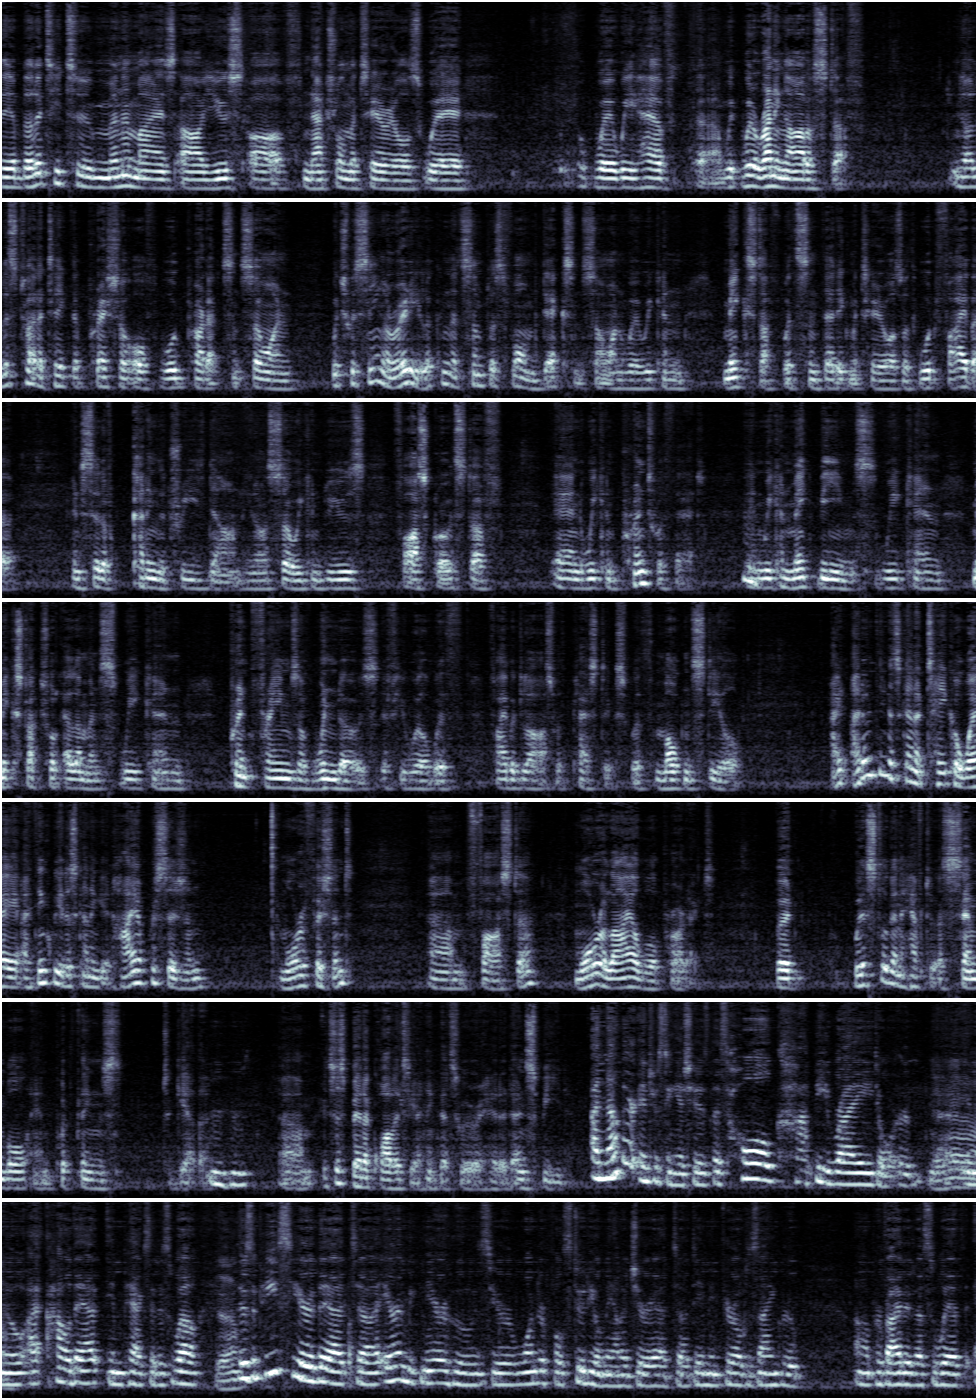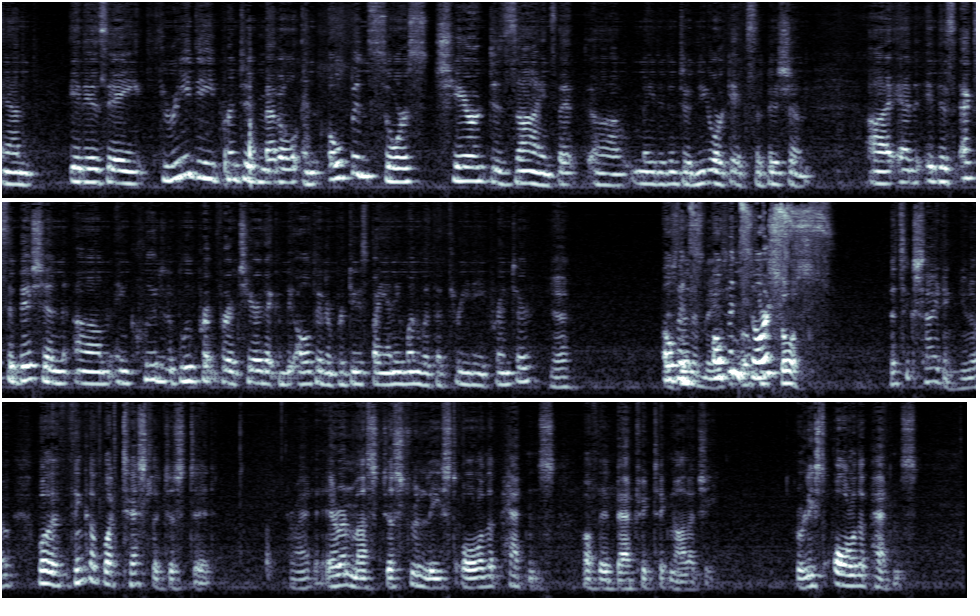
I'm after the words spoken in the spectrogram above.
the ability to minimize our use of natural materials where where we have uh, we, we're running out of stuff. You know, let's try to take the pressure off wood products and so on, which we're seeing already. Looking at simplest form decks and so on, where we can make stuff with synthetic materials with wood fiber instead of cutting the trees down. You know, so we can use fast growth stuff, and we can print with that, hmm. and we can make beams. We can make structural elements. We can print frames of windows, if you will, with fiberglass, with plastics, with molten steel. I, I don't think it's going to take away. I think we're just going to get higher precision, more efficient, um, faster, more reliable product. But we're still going to have to assemble and put things together. Mm-hmm. Um, it's just better quality. I think that's where we're headed, and speed. Another interesting issue is this whole copyright or, Yeah. you know, I- how that impacts it as well. Yeah. There's a piece here that uh, Aaron McNair, who's your wonderful studio manager at uh, Damian Farrell Design Group, uh, provided us with, and it is a 3D printed metal and open source chair designs that uh, made it into a New York exhibition. Uh, and it, this exhibition um, included a blueprint for a chair that can be altered and produced by anyone with a 3D printer. Yeah. Open, that open source. That's exciting, you know. Well, think of what Tesla just did, right? Elon Musk just released all of the patents of their battery technology. Released all of the patents.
